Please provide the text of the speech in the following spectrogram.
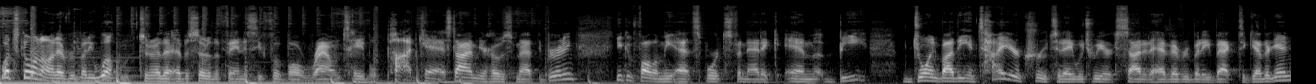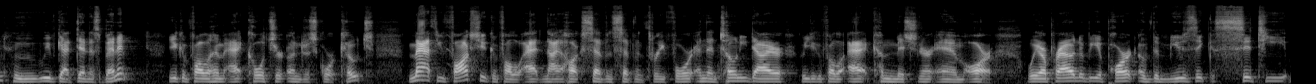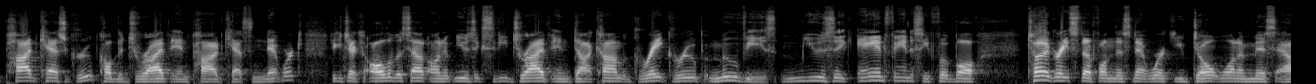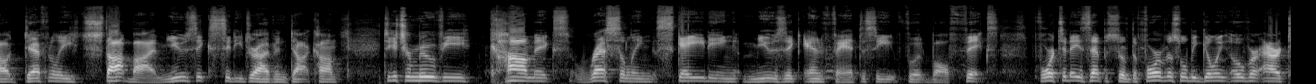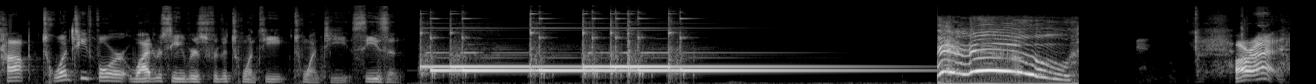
What's going on, everybody? Welcome to another episode of the Fantasy Football Roundtable Podcast. I'm your host, Matthew Bruning. You can follow me at Sports Fanatic MB. Joined by the entire crew today, which we are excited to have everybody back together again. Who we've got Dennis Bennett. You can follow him at culture underscore coach. Matthew Fox, you can follow at Nighthawk7734. And then Tony Dyer, who you can follow at Commissioner MR. We are proud to be a part of the Music City podcast group called the Drive In Podcast Network. You can check all of us out on musiccitydrivein.com. Great group, movies, music, and fantasy football ton of great stuff on this network you don't want to miss out definitely stop by musiccitydrivein.com to get your movie comics wrestling skating music and fantasy football fix. For today's episode the four of us will be going over our top 24 wide receivers for the 2020 season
